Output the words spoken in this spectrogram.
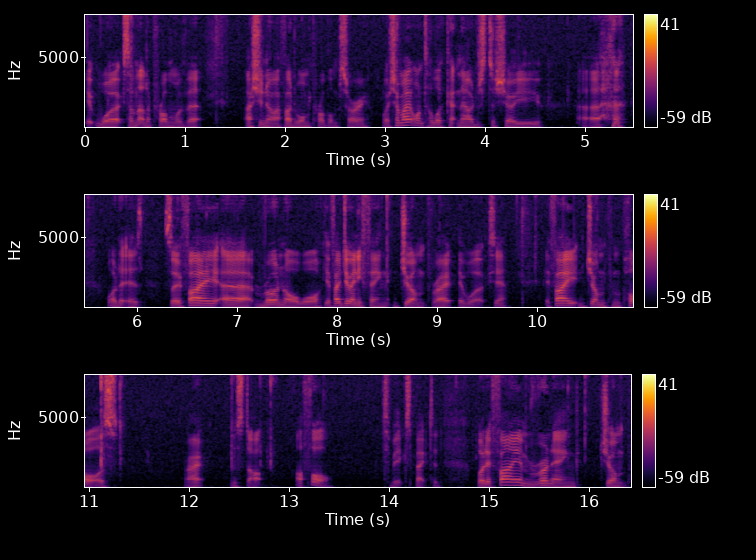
it works. I've not had a problem with it. Actually, no, I've had one problem, sorry, which I might want to look at now just to show you uh, what it is. So if I uh, run or walk, if I do anything, jump, right, it works, yeah? If I jump and pause, right, and stop, I'll fall, to be expected. But if I am running, jump,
